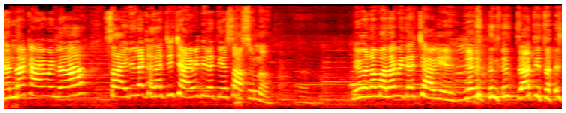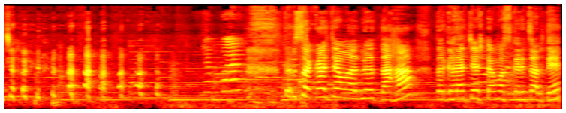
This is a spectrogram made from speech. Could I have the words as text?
ह्यांना काय म्हणलं? सायलीला घराची चावी दिली ती सासून. मी म्हणलं मला बी द्या चावी आहे. जा तिथं चावी. तर सकाळच्या वाजल्या दहा. तर घरात चेष्टा मस्करी चालते.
